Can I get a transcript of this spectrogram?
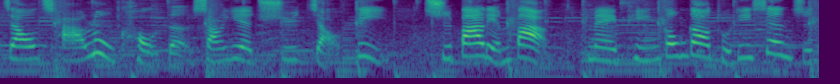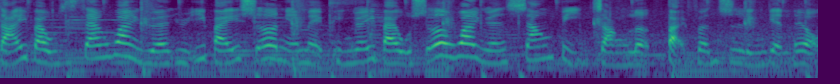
交叉路口的商业区角地十八连霸，每坪公告土地现值达一百五十三万元，与一百一十二年每坪约一百五十二万元相比，涨了百分之零点六。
